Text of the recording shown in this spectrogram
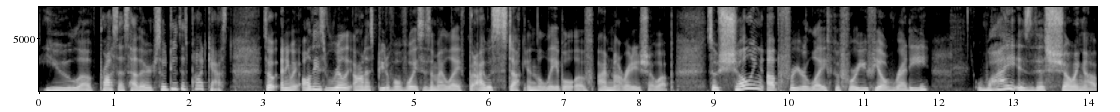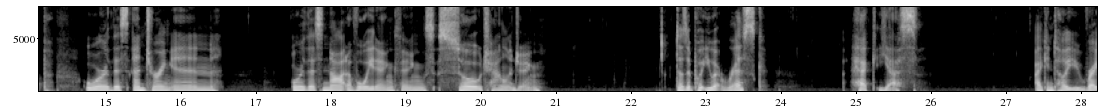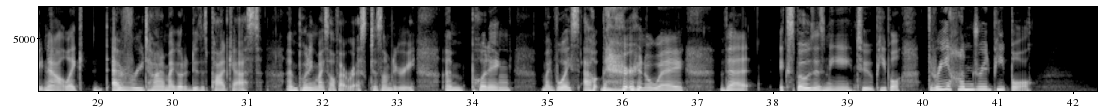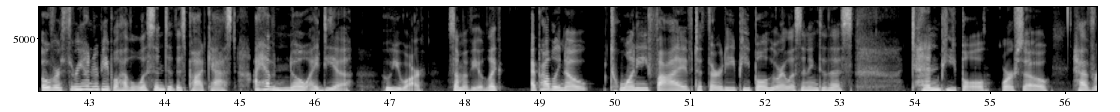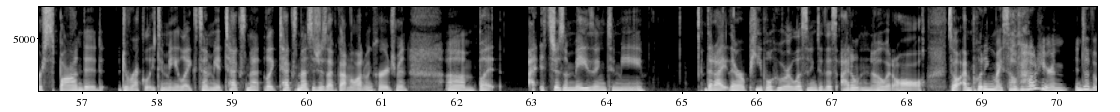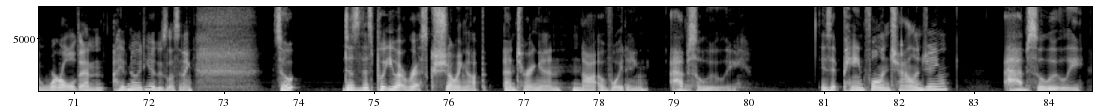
you love process, Heather. So do this podcast. So, anyway, all these really honest, beautiful voices in my life, but I was stuck in the label of I'm not ready to show up. So, showing up for your life before you feel ready, why is this showing up or this entering in or this not avoiding things so challenging? Does it put you at risk? Heck yes. I can tell you right now, like every time I go to do this podcast, I'm putting myself at risk to some degree. I'm putting my voice out there in a way that exposes me to people. 300 people, over 300 people have listened to this podcast. I have no idea who you are, some of you. Like, I probably know 25 to 30 people who are listening to this. 10 people or so have responded directly to me, like sent me a text, me- like text messages. I've gotten a lot of encouragement, um, but it's just amazing to me that I there are people who are listening to this I don't know at all. So I'm putting myself out here in, into the world, and I have no idea who's listening. So does this put you at risk showing up, entering in, not avoiding? Absolutely. Is it painful and challenging? Absolutely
